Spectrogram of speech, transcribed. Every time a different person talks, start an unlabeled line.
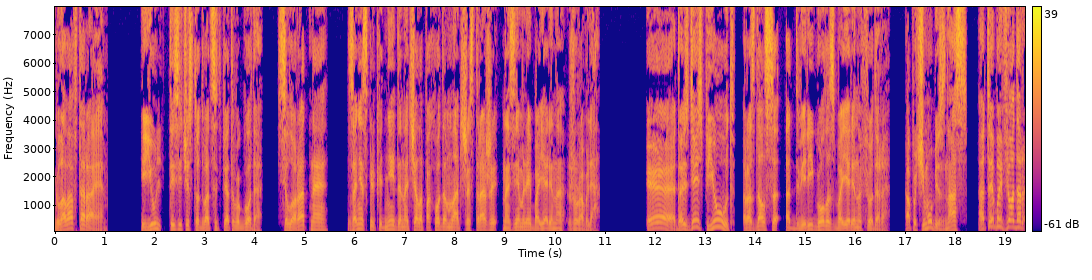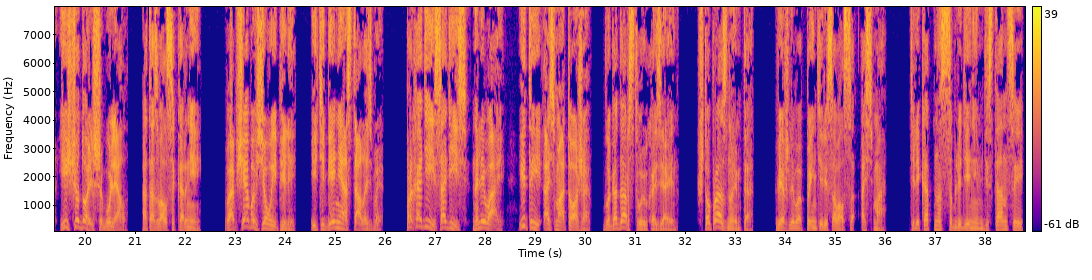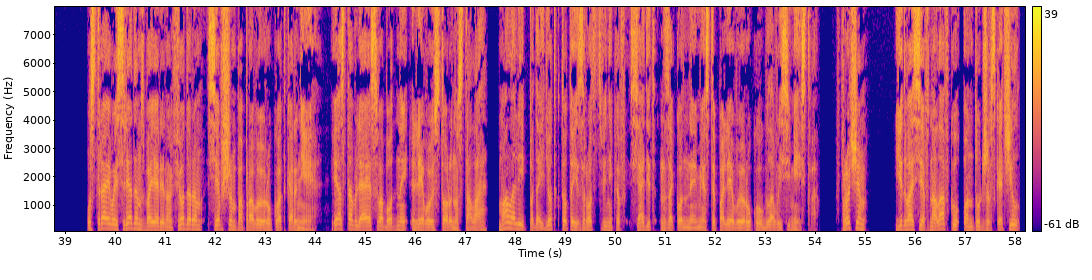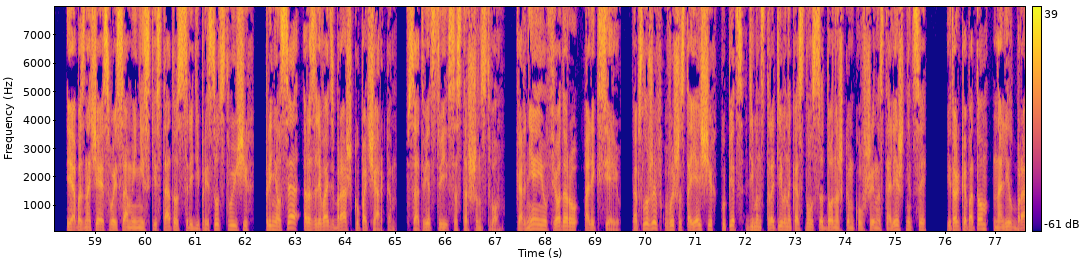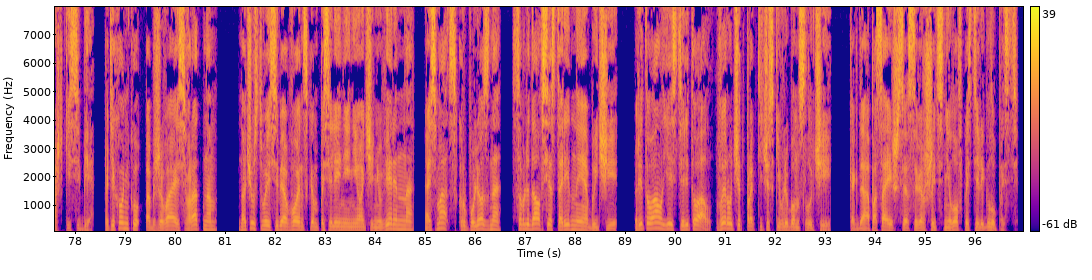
Глава вторая. Июль 1125 года. Село Ратное. За несколько дней до начала похода младшей стражи на земли боярина Журавля. «Э, да здесь пьют!» — раздался от двери голос боярина Федора. «А почему без нас?» «А ты бы, Федор, еще дольше гулял!» — отозвался Корней. «Вообще бы все выпили, и тебе не осталось бы. Проходи, садись, наливай. И ты, Осьма, тоже. Благодарствую, хозяин. Что празднуем-то? Вежливо поинтересовался Осьма. Деликатно, с соблюдением дистанции, устраиваясь рядом с боярином Федором, севшим по правую руку от Корнея, и оставляя свободной левую сторону стола, мало ли подойдет кто-то из родственников, сядет на законное место по левую руку у главы семейства. Впрочем, едва сев на лавку, он тут же вскочил, и, обозначая свой самый низкий статус среди присутствующих, принялся разливать брашку по чаркам в соответствии со старшинством. Корнею, Федору, Алексею. Обслужив вышестоящих, купец демонстративно коснулся донышком кувшина столешницы и только потом налил брашки себе. Потихоньку, обживаясь в ратном, но чувствуя себя в воинском поселении не очень уверенно, Осьма скрупулезно соблюдал все старинные обычаи. Ритуал есть ритуал, выручит практически в любом случае, когда опасаешься совершить неловкость или глупость.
